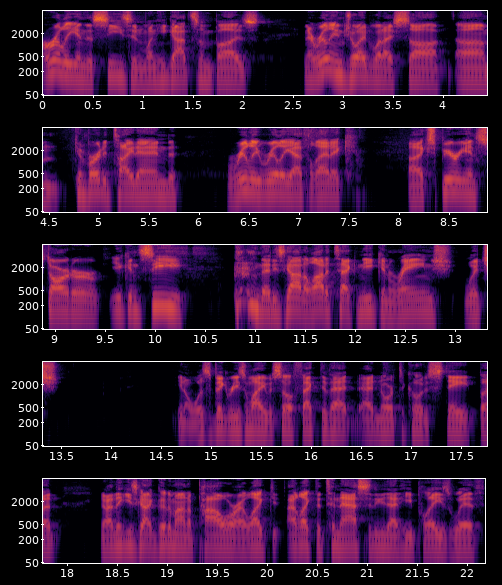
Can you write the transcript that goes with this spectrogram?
early in the season when he got some buzz. And I really enjoyed what I saw. Um, converted tight end, really, really athletic, uh, experienced starter. You can see that he's got a lot of technique and range, which you know was a big reason why he was so effective at at North Dakota State. But you know, I think he's got a good amount of power. I like I like the tenacity that he plays with.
